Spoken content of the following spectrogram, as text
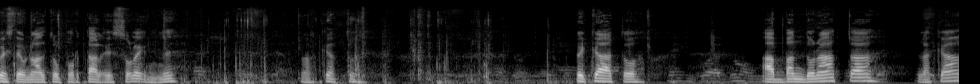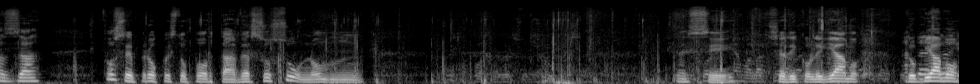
Questo è un altro portale solenne, marcato. Peccato, abbandonata la casa, forse però questo porta verso su, non... Eh sì, ci ricolleghiamo, dobbiamo.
